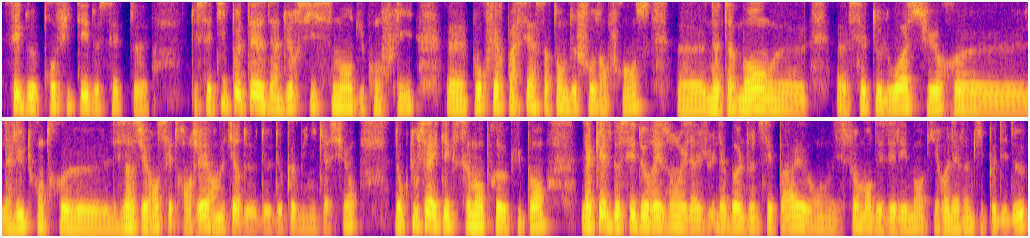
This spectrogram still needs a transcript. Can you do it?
c'est de profiter de cette de cette hypothèse d'un durcissement du conflit euh, pour faire passer un certain nombre de choses en France, euh, notamment euh, cette loi sur la lutte contre les ingérences étrangères en matière de, de, de, communication. Donc tout ça est extrêmement préoccupant. Laquelle de ces deux raisons est la, la bonne, je ne sais pas. On a sûrement des éléments qui relèvent un petit peu des deux,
